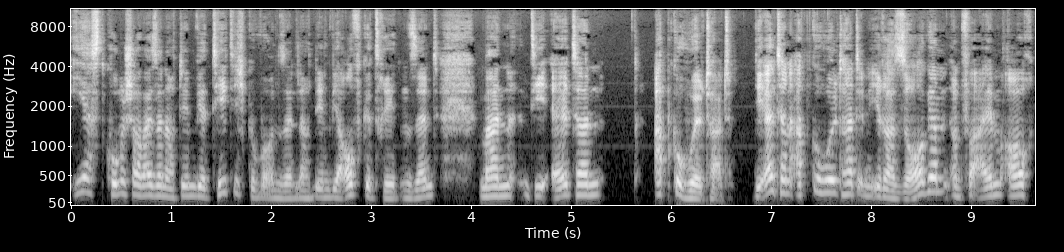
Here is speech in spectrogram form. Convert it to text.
erst komischerweise, nachdem wir tätig geworden sind, nachdem wir aufgetreten sind, man die Eltern abgeholt hat die Eltern abgeholt hat in ihrer Sorge und vor allem auch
